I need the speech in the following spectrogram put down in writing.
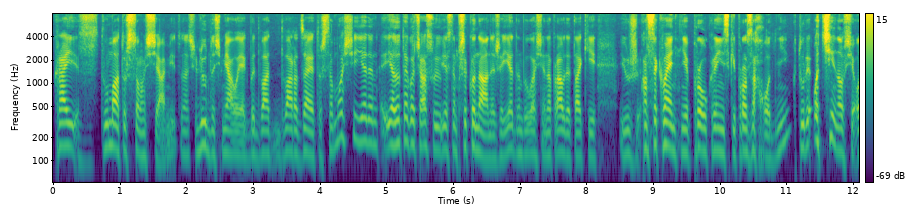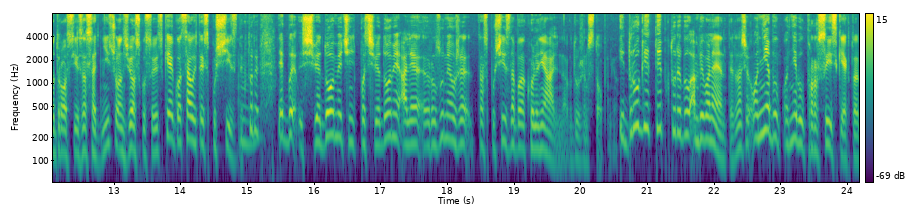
kraj z dwoma tożsamościami. To znaczy ludność miała jakby dwa, dwa rodzaje tożsamości. Jeden, ja do tego czasu jestem przekonany, że jeden był właśnie naprawdę taki już konsekwentnie proukraiński, prozachodni, który odcinał się od Rosji zasadniczo, od Związku Sowieckiego, całej tej spuścizny, mm. który jakby świadomie czy podświadomie, ale rozumiał, że ta spuścizna była kolonialna w dużym stopniu. I drugi typ, który był ambiwalentny, to znaczy on nie był, on nie był prorosyjski, jak to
